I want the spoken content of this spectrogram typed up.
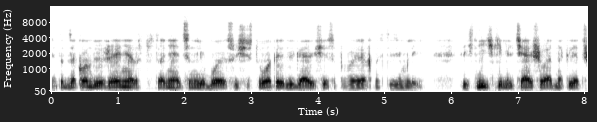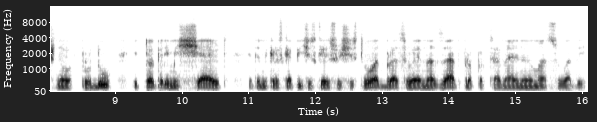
Этот закон движения распространяется на любое существо, передвигающееся по поверхности Земли. Реснички мельчайшего одноклеточного в пруду и то перемещают это микроскопическое существо, отбрасывая назад пропорциональную массу воды.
